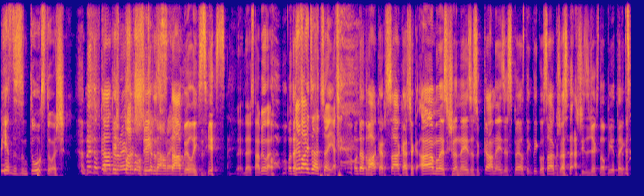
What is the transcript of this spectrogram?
50 tūkstoši. Bet tu katru reizi padomā, ka šī nav reāli. Stabilē. Un tad- Tev vajadzētu sajiet. Un tad vakar sākās, ka, ah, man liekas, ka šodien neizies. Un Kā neizies spēles, tik, tikko sākušās. Šis džeks nav pieteikts,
